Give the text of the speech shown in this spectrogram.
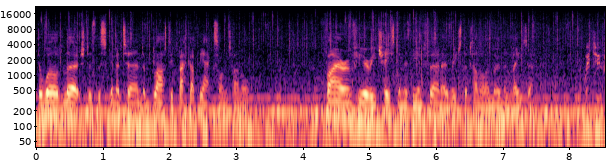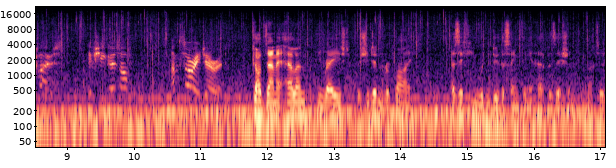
The world lurched as the skimmer turned and blasted back up the Axon tunnel. Fire and fury chased him as the Inferno reached the tunnel a moment later. We're too close. If she goes off. I'm sorry, Jared. God damn it, Helen, he raged, but she didn't reply. As if you wouldn't do the same thing in her position, he muttered,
